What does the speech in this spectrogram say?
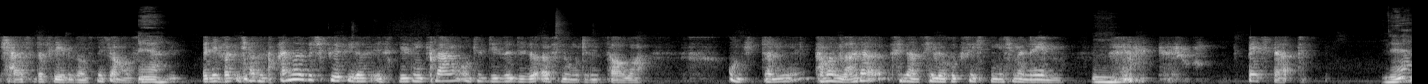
ich halte das Leben sonst nicht aus. Ja. Wenn ich, weil ich habe es einmal gespürt, wie das ist, diesen Klang und diese, diese Öffnung und diesen Zauber. Und dann kann man leider finanzielle Rücksichten nicht mehr nehmen. Pech gehabt. Ja.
